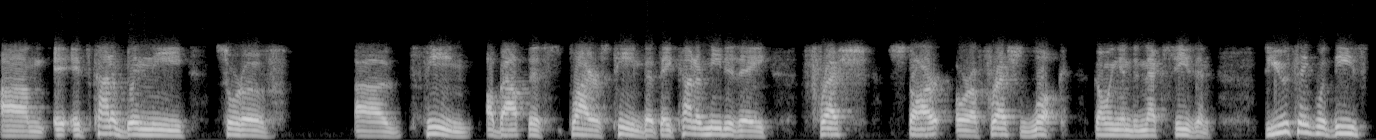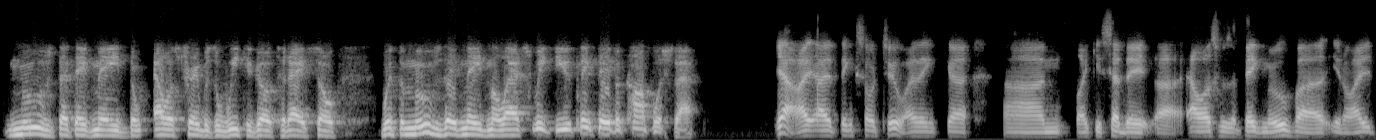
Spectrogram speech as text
Um, it, it's kind of been the sort of uh, theme about this Flyers team that they kind of needed a fresh start or a fresh look going into next season. Do you think with these moves that they've made, the Ellis trade was a week ago today. So with the moves they've made in the last week, do you think they've accomplished that? Yeah, I, I think so too. I think, uh, um, like you said, they uh, Ellis was a big move. Uh, you know, I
